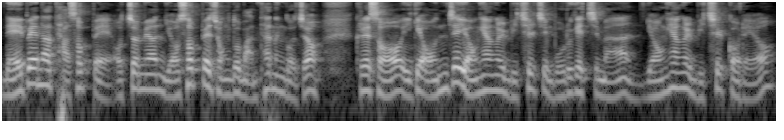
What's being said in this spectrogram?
4배나 5배, 어쩌면 6배 정도 많다는 거죠. 그래서 이게 언제 영향을 미칠지 모르겠지만 영향을 미칠 거래요.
